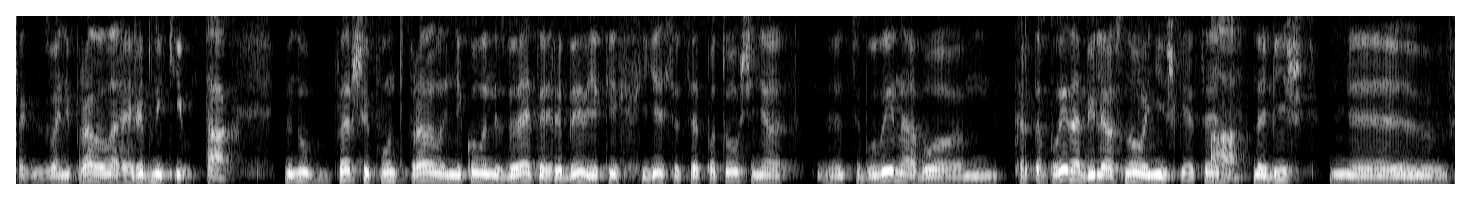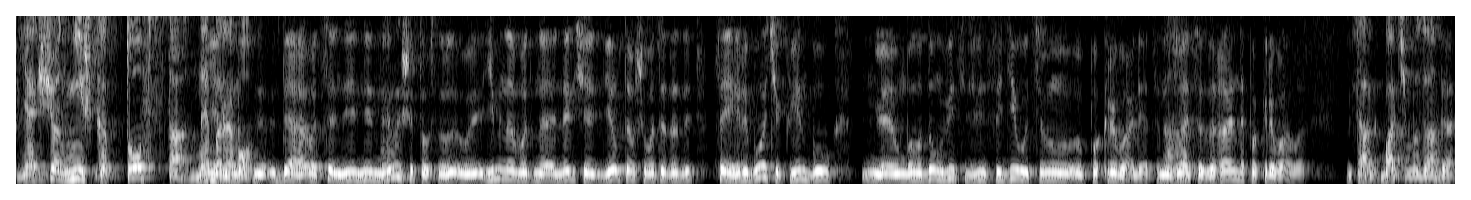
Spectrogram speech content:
так звані правила грибників. Так. Ну, перший пункт правила ніколи не збирайте гриби, в яких є оце потовщення цибулина або картоплина біля основи ніжки. Це Ага. найбільш е, Якщо ніжка товста, не ні, беремо. е, Да, оце не, не, не лише товсто. е, Іменно от на, діло в тому, що от этот- цей грибочок він був е, у молодому віці, він сидів у цьому покривалі. Це називається загальне покривало. Так, бачимо, да. Да,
